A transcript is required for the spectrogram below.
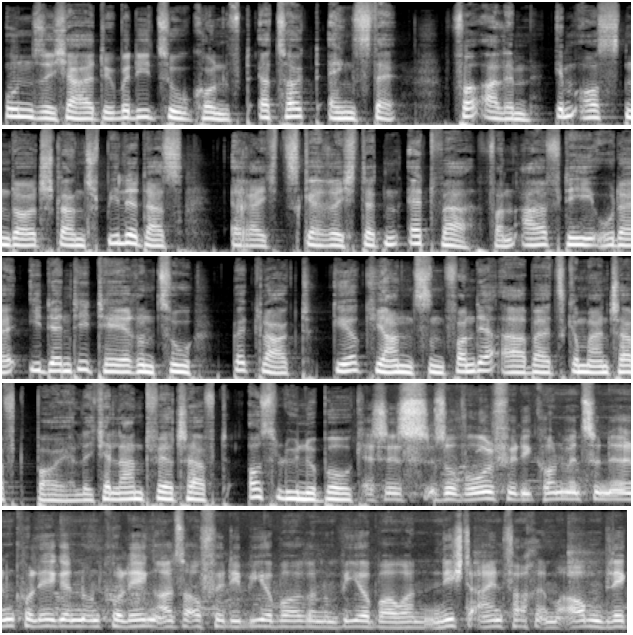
Unsicherheit über die Zukunft erzeugt Ängste. Vor allem im Osten Deutschlands spiele das Rechtsgerichteten etwa von AfD oder Identitären zu, beklagt Georg Janssen von der Arbeitsgemeinschaft Bäuerliche Landwirtschaft aus Lüneburg. Es ist sowohl für die konventionellen Kolleginnen und Kollegen als auch für die Biobauerinnen und Biobauern nicht einfach im Augenblick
